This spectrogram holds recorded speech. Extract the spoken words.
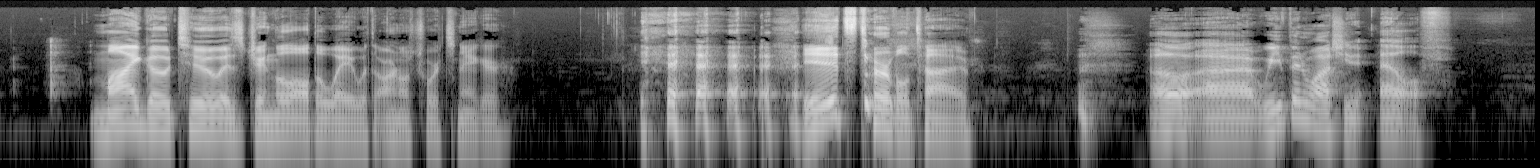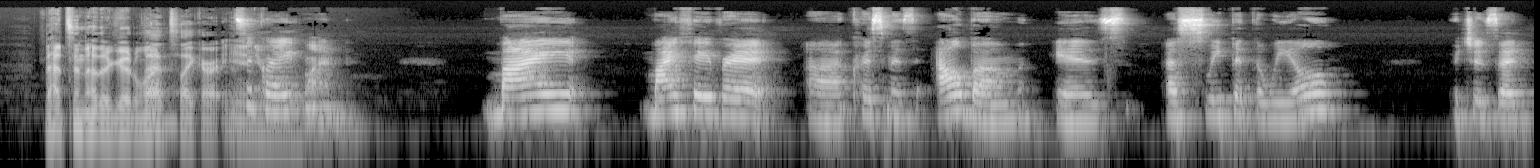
my go-to is jingle all the way with arnold schwarzenegger it's turbo time Oh, uh, we've been watching Elf. that's another good one That's like our It's a great one. My my favorite uh, Christmas album is "Asleep at the Wheel," which is a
